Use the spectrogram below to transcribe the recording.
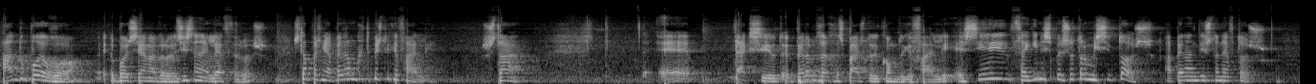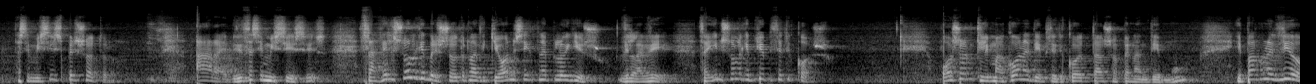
Αν του πω εγώ, πω εσένα τώρα, εσύ είσαι ελεύθερος, σου πας μια πέτρα μου χτυπήσει το κεφάλι. Σωστά. Ε, εντάξει, πέρα από ότι θα χτυπάσεις το δικό μου το κεφάλι, εσύ θα γίνεις περισσότερο μισητός απέναντι στον εαυτό σου. Θα σε μισήσεις περισσότερο. Άρα, επειδή θα σε μισήσεις, θα θέλεις όλο και περισσότερο να δικαιώνει για την επιλογή σου. Δηλαδή, θα γίνεις όλο και πιο επιθετικός. Όσο κλιμακώνεται η επιθετικότητά σου απέναντί μου, υπάρχουν δύο.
